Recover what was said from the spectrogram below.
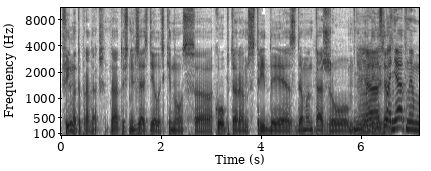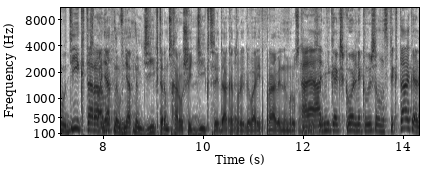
Фильм – это продакшн, да? То есть нельзя сделать кино с э, коптером, с 3D, с демонтажом. Не, а, нельзя... С понятным диктором. С понятным, внятным диктором, с хорошей дикцией, да, который говорит правильным русским а, языком. Не как школьник вышел на спектакль,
